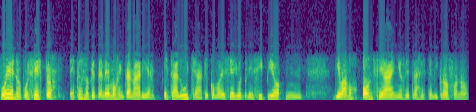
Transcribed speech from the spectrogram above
Bueno, pues esto, esto es lo que tenemos en Canarias, esta lucha que como decía yo al principio, mm, llevamos 11 años detrás de este micrófono,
